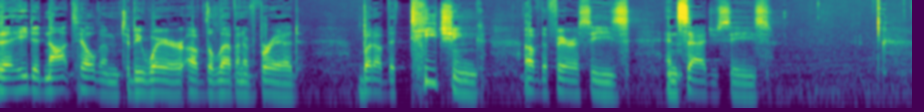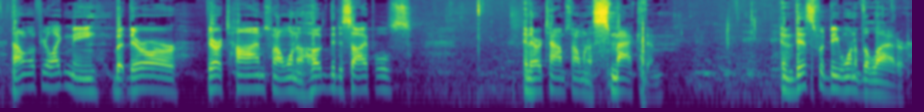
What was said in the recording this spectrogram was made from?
that he did not tell them to beware of the leaven of bread, but of the teaching of the Pharisees and Sadducees. I don't know if you're like me, but there are, there are times when I want to hug the disciples, and there are times when I want to smack them. And this would be one of the latter.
